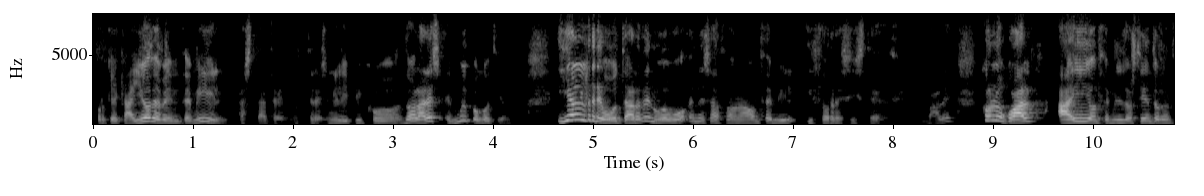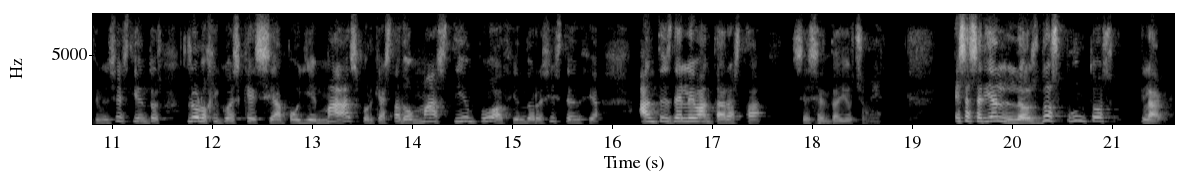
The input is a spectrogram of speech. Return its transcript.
porque cayó de 20.000 hasta 3.000 y pico dólares en muy poco tiempo. Y al rebotar de nuevo en esa zona 11.000 hizo resistencia. Con lo cual, ahí 11.200, 11.600, lo lógico es que se apoye más, porque ha estado más tiempo haciendo resistencia antes de levantar hasta 68.000. Esos serían los dos puntos clave.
